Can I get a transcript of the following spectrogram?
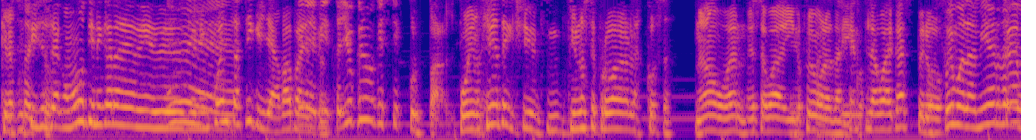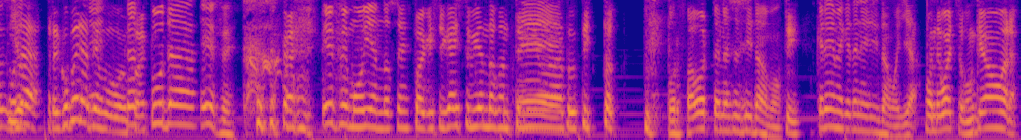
Que la Exacto. justicia sea como, oh, tiene cara de, de- de Eh, delincuente, así que ya, va para pinta. Yo creo que sí es culpable. Pues imagínate que si, si no se probaran las cosas. No, weón, esa weá, y nos fuimos a la tangente de la weá de Cas, pero. Nos fuimos a la mierda. Cas, yo- puta, recupérate, yo- weón. Eh, Cas puta F. F moviéndose. para que sigáis subiendo contenido Eh. a tu TikTok. Por favor, te necesitamos. Sí. Créeme que te necesitamos ya. Guacho, ¿con qué vamos ahora?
